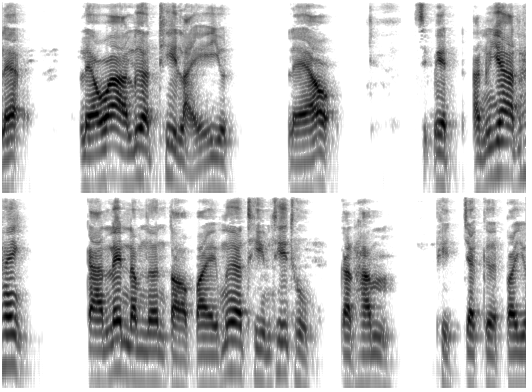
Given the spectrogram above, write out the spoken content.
และแล้วว่าเลือดที่ไหลหยุดแล้ว 11. อนุญาตให้การเล่นดำเนินต่อไปเมื่อทีมที่ถูกกระทำผิดจะเกิดประโย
